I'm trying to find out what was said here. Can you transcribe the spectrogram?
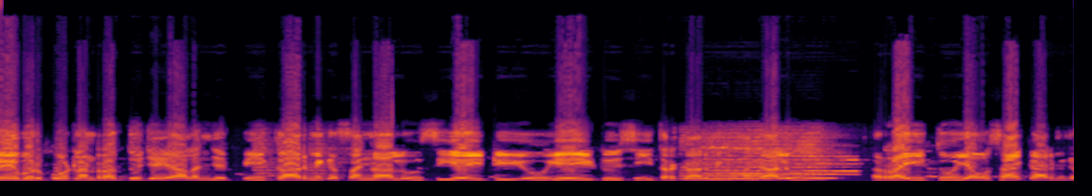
లేబర్ కోడ్లను రద్దు చేయాలని చెప్పి కార్మిక సంఘాలు సిఐటియు ఏఐటిసి ఇతర కార్మిక సంఘాలు రైతు వ్యవసాయ కార్మిక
